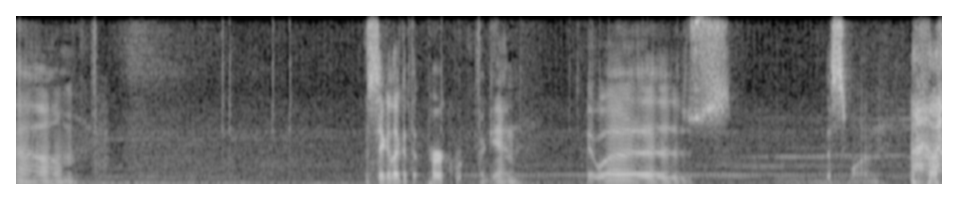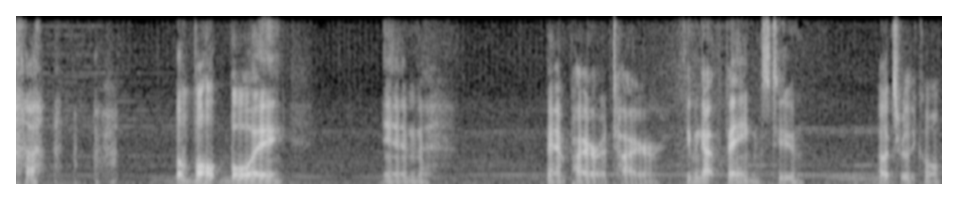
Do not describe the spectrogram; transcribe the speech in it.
Um, let's take a look at the perk again. It was this one. the Vault Boy in vampire attire. He's even got fangs too. That looks really cool.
